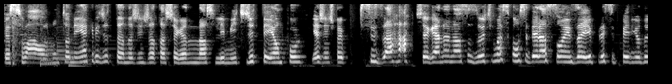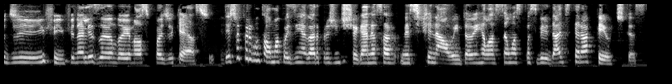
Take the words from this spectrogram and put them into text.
Pessoal, não tô nem acreditando, a gente já tá chegando no nosso limite de tempo e a gente vai precisar chegar nas nossas últimas considerações aí para esse período de, enfim, finalizando aí o nosso podcast. Deixa eu perguntar uma coisinha agora para a gente chegar nessa, nesse final, então, em relação às possibilidades terapêuticas.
